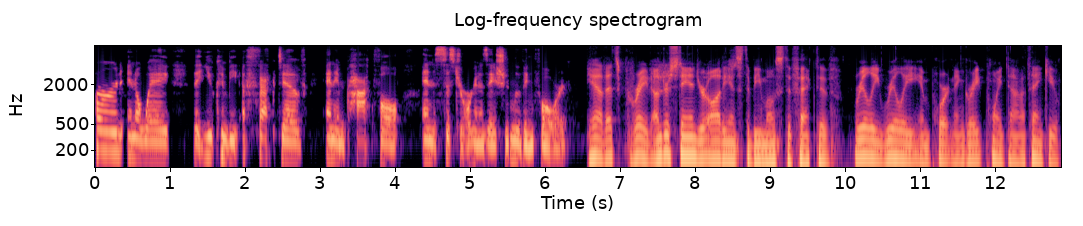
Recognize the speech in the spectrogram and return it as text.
heard in a way that you can be effective and impactful and assist your organization moving forward. Yeah, that's great. Understand your audience to be most effective. Really, really important and great point, Donna. Thank you.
